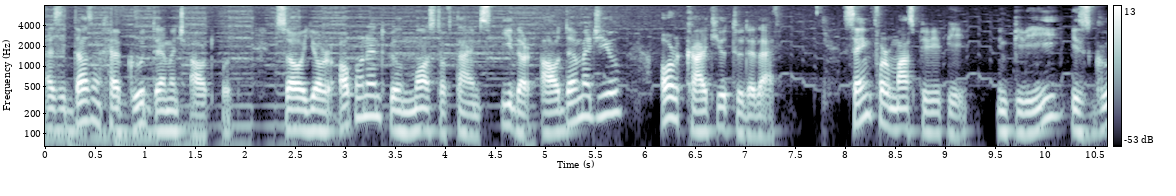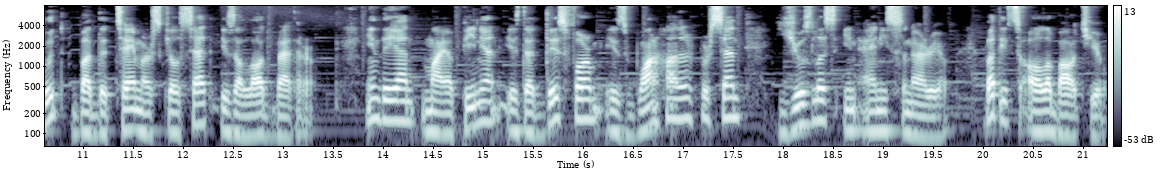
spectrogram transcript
as it doesn't have good damage output, so your opponent will most of times either outdamage you or kite you to the death. Same for mass PvP. In PvE is good, but the Tamer skill set is a lot better. In the end, my opinion is that this form is 100% useless in any scenario, but it's all about you.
